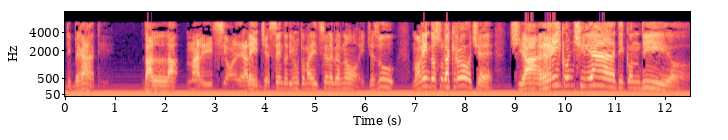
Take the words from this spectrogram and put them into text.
liberati dalla maledizione della legge, essendo divenuto maledizione per noi. Gesù, morendo sulla croce, ci ha riconciliati con Dio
